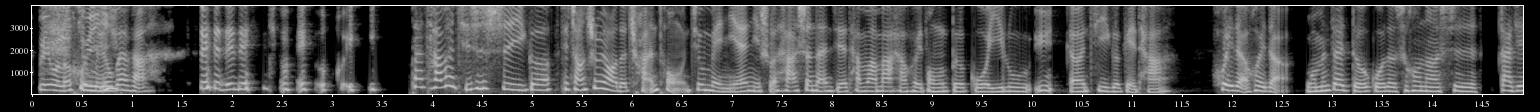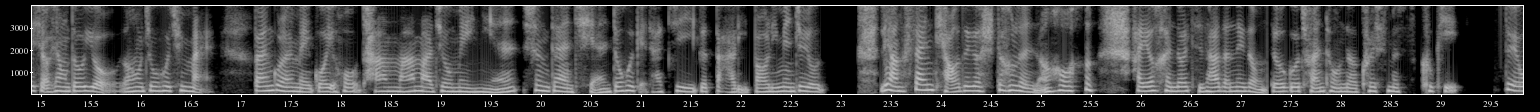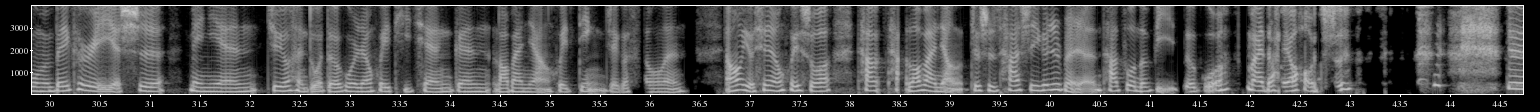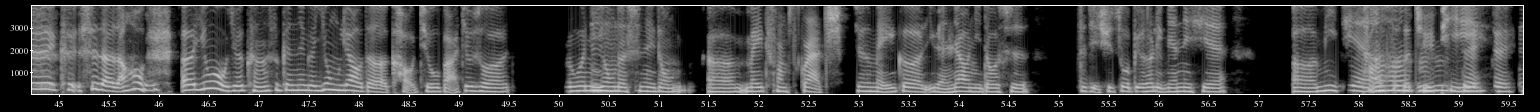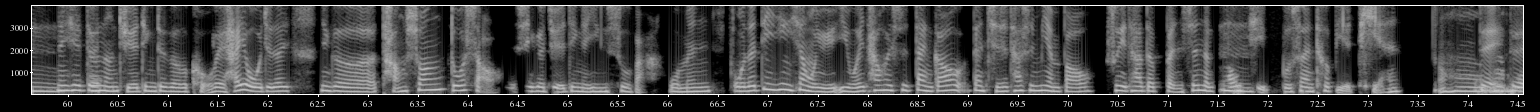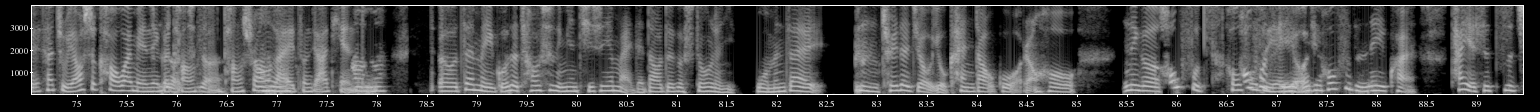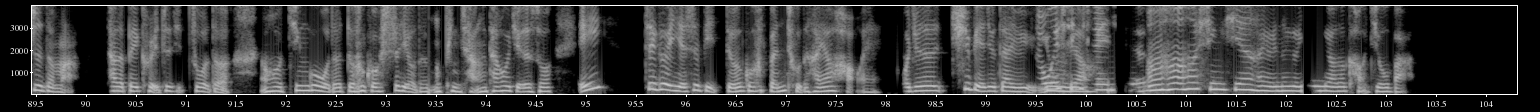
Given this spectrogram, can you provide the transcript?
没有了没有办法，对对对对，就没有回应。但他们其实是一个非常重要的传统，就每年你说他圣诞节，他妈妈还会从德国一路运呃寄一个给他。会的，会的。我们在德国的时候呢，是大街小巷都有，然后就会去买。搬过来美国以后，他妈妈就每年圣诞前都会给他寄一个大礼包，里面就有两三条这个 stolen，然后 还有很多其他的那种德国传统的 Christmas cookie。对我们 bakery 也是每年就有很多德国人会提前跟老板娘会订这个 stolen，然后有些人会说他他老板娘就是他是一个日本人，他做的比德国 卖的还要好吃。对对对，可是的。然后呃，因为我觉得可能是跟那个用料的考究吧，就是说如果你用的是那种呃 made from scratch，就是每一个原料你都是自己去做，比如说里面那些。呃，蜜饯、糖渍的橘皮，对对，嗯，那些都能决定这个口味。还有，我觉得那个糖霜多少也是一个决定的因素吧。我们我的第一印象，我以以为它会是蛋糕，但其实它是面包，所以它的本身的膏体不算特别甜。然后，对对，它主要是靠外面那个糖糖霜来增加甜度。呃，在美国的超市里面，其实也买得到这个 Stolen。我们在 Trader 有看到过，然后。那个 Whole Foods，Whole Foods 也有，而且 Whole Foods 那一款它也是自制的嘛，它的 bakery 自己做的。然后经过我的德国室友的品尝，他会觉得说，诶，这个也是比德国本土的还要好。诶，我觉得区别就在于用料，新鲜一些，嗯哼，新鲜，还有那个用料的考究吧。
